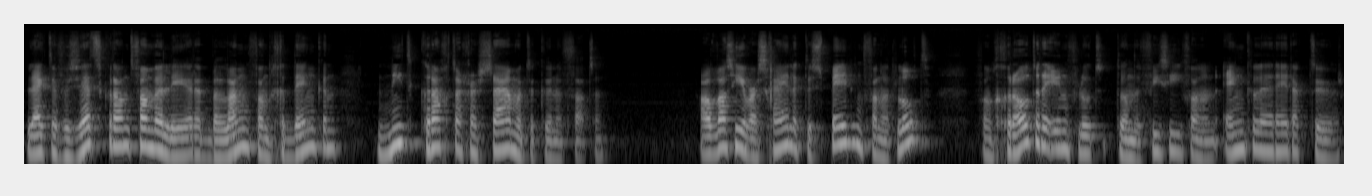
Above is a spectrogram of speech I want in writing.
lijkt de verzetskrant van weleer het belang van gedenken niet krachtiger samen te kunnen vatten. Al was hier waarschijnlijk de speling van het lot van grotere invloed dan de visie van een enkele redacteur.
